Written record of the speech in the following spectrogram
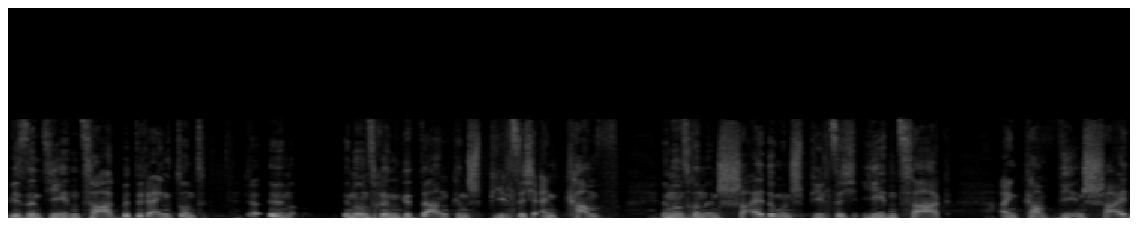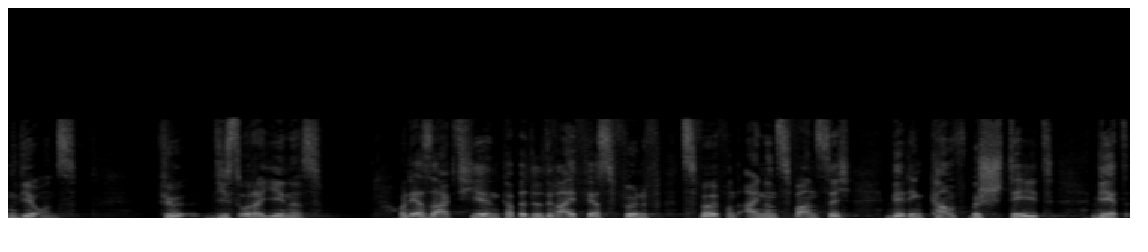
wir sind jeden Tag bedrängt und in, in unseren Gedanken spielt sich ein Kampf. In unseren Entscheidungen spielt sich jeden Tag ein Kampf. Wie entscheiden wir uns für dies oder jenes? Und er sagt hier in Kapitel 3, Vers 5, 12 und 21, wer den Kampf besteht, wird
